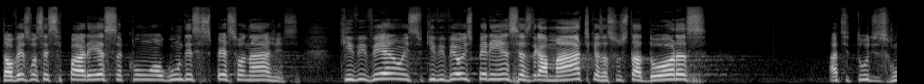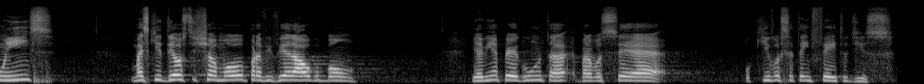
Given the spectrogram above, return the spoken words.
Talvez você se pareça com algum desses personagens que viveram, que viveu experiências dramáticas, assustadoras, atitudes ruins, mas que Deus te chamou para viver algo bom. E a minha pergunta para você é: o que você tem feito disso?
